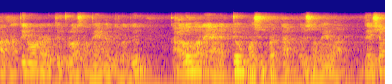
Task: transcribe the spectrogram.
മരണത്തിനോട് അടുത്തിട്ടുള്ള സമയം എന്നുള്ളത് കളവ് പറയാൻ ഏറ്റവും മോശപ്പെട്ട ഒരു സമയമാണ്. ഉദ്ദേശം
